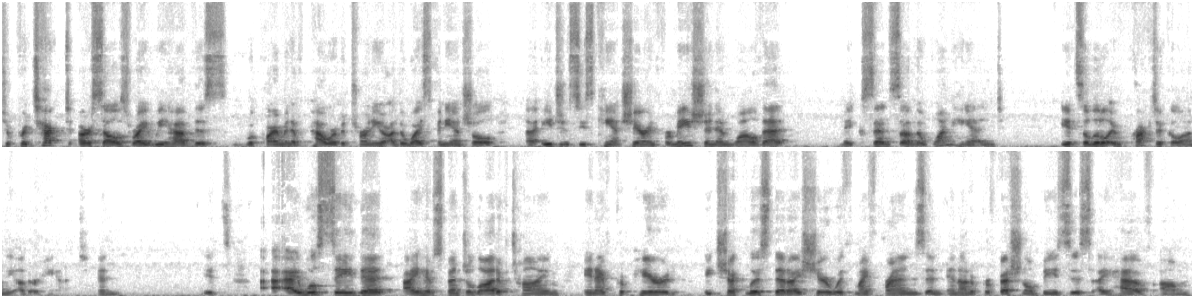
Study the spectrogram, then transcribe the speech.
to protect ourselves, right, we have this requirement of power of attorney or otherwise financial uh, agencies can't share information. And while that makes sense on the one hand, it's a little impractical on the other hand. And it's, I will say that I have spent a lot of time and I've prepared a checklist that I share with my friends and, and on a professional basis, I have um,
